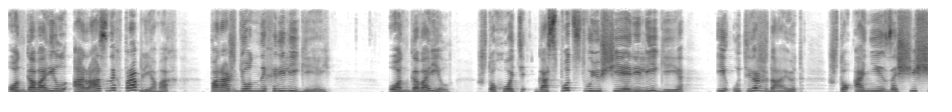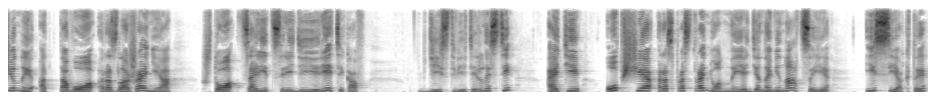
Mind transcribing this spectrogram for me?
Он говорил о разных проблемах, порожденных религией. Он говорил, что хоть господствующие религии и утверждают, что они защищены от того разложения, что царит среди еретиков, в действительности эти общие распространенные деноминации и секты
